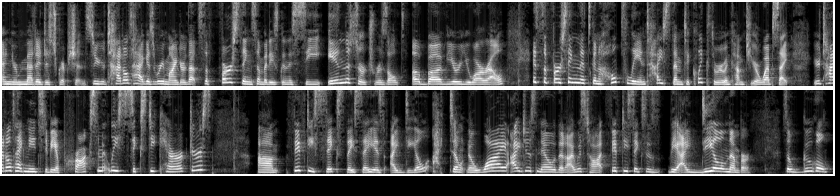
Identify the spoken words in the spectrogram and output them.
and your meta description. So your title tag is a reminder. That's the first thing somebody's going to see in the search results above your URL. It's the first thing that's going to hopefully entice them to click through and come to your website. Your title tag needs to be approximately 60 characters. Um, 56, they say, is ideal. I don't know why. I just know that I was taught 56 is the ideal number. So Google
